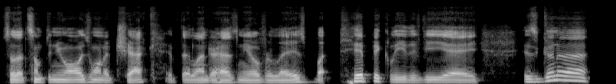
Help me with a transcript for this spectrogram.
so that's something you always want to check if the lender has any overlays. But typically, the VA is going to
